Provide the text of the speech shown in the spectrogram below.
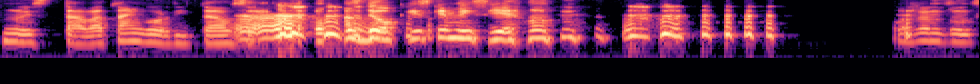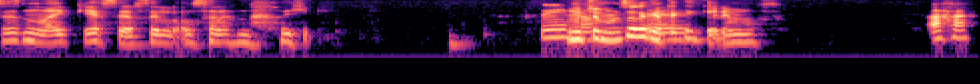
no estaba tan gordita, o sea, las doquis que me hicieron. O sea, entonces no hay que hacérselos a nadie. sí, Mucho no, menos a la gente eh, que queremos. Ajá.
